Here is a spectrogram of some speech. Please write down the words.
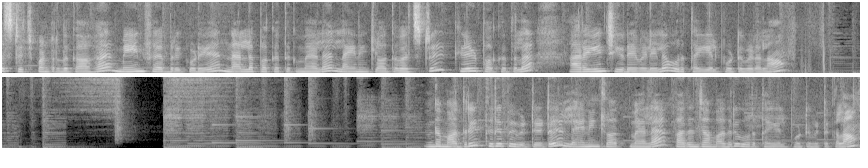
ஸ்லீவை ஸ்டிச் பண்ணுறதுக்காக மெயின் ஃபேப்ரிக்குடைய நல்ல பக்கத்துக்கு மேலே லைனிங் கிளாத்தை வச்சுட்டு கீழ் பக்கத்தில் அரை இன்ச் இடைவெளியில் ஒரு தையல் போட்டு விடலாம். இந்த மாதிரி திருப்பி விட்டுட்டு லைனிங் கிளாத் மேலே பதிஞ்சா மாதிரி ஒரு தையல் போட்டு விட்டுக்கலாம்.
